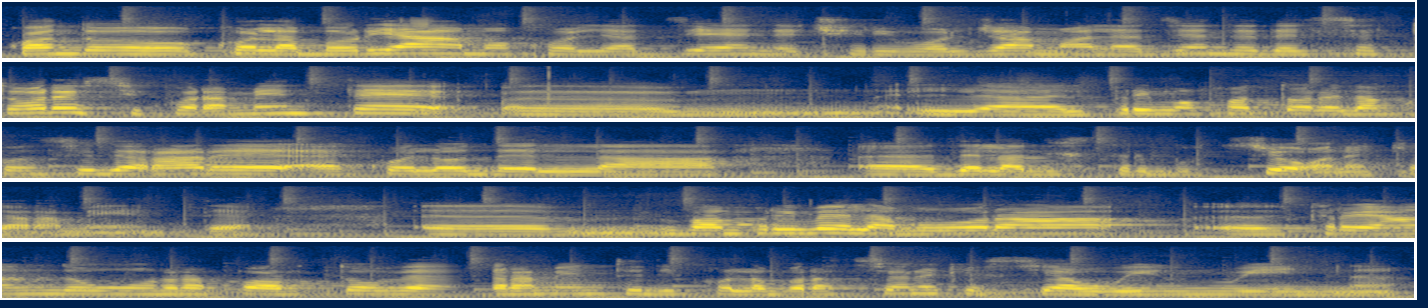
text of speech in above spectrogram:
quando collaboriamo con le aziende, ci rivolgiamo alle aziende del settore, sicuramente ehm, il, il, primo fattore da considerare è quello della, eh, della distribuzione, chiaramente. Eh, Van Privé lavora eh, creando un rapporto veramente di collaborazione che sia win-win,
